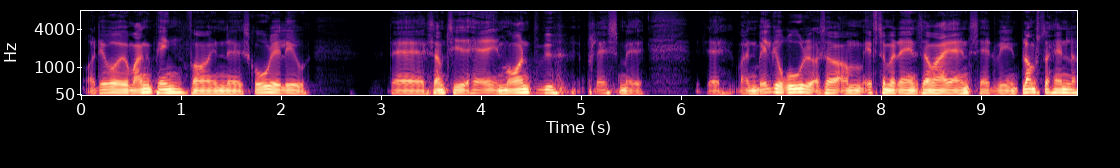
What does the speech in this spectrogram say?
Og det var jo mange penge for en øh, skoleelev. der samtidig havde en morgenbyplads med, der var en mælkerute, og så om eftermiddagen, så var jeg ansat ved en blomsterhandler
